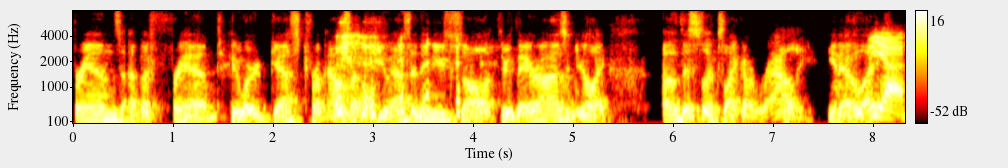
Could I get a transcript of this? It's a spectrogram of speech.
friends of a friend who were guests from outside the US, and then you saw it through their eyes, and you're like, oh, this looks like a rally, you know, like yeah.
